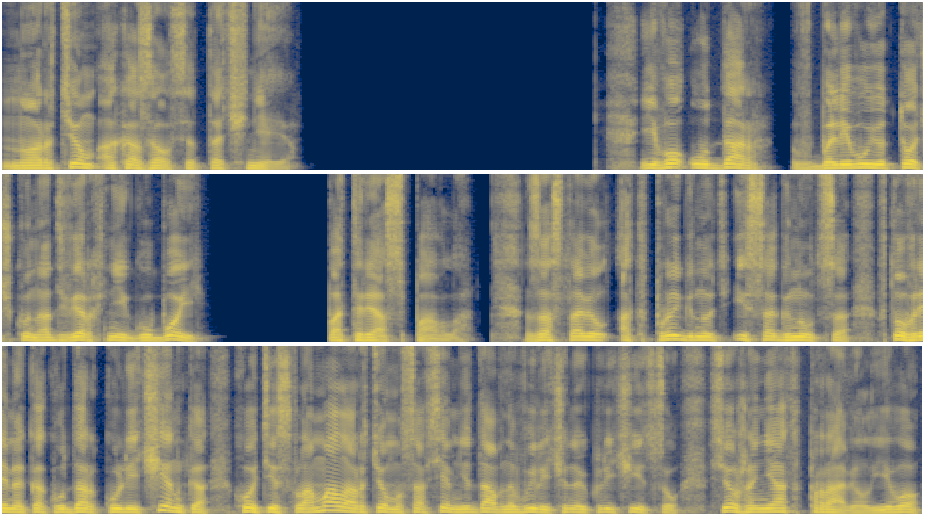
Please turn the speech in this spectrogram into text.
Но Артем оказался точнее. Его удар в болевую точку над верхней губой потряс Павла, заставил отпрыгнуть и согнуться, в то время как удар Куличенко, хоть и сломал Артему совсем недавно вылеченную ключицу, все же не отправил его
